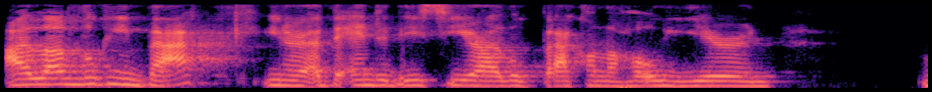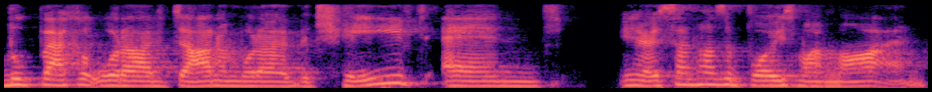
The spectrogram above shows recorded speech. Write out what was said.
I love looking back. You know, at the end of this year, I look back on the whole year and look back at what I've done and what I've achieved. And, you know, sometimes it blows my mind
